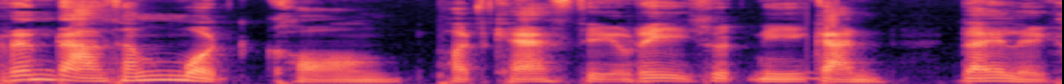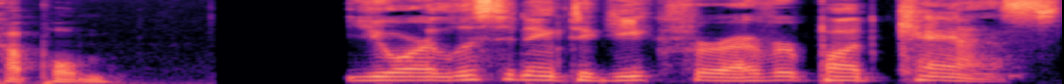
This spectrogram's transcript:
เรื่องราวทั้งหมดของพอดแคสต์ซีรีส์ชุดนี้กันได้เลยครับผม You are listening to Geek Forever podcast.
